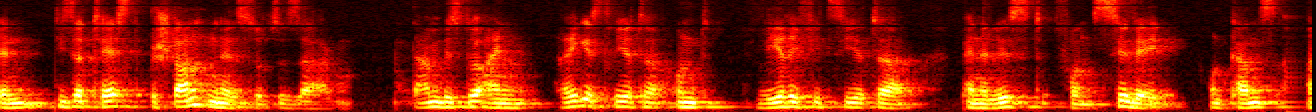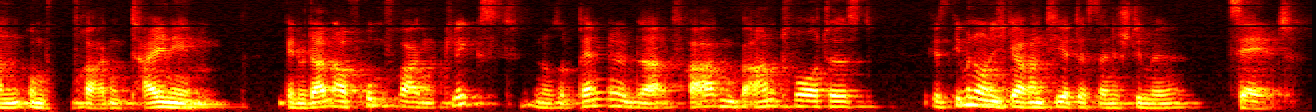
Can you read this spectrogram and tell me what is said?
Wenn dieser Test bestanden ist sozusagen, dann bist du ein registrierter und verifizierter Panelist von Civey und kannst an Umfragen teilnehmen. Wenn du dann auf Umfragen klickst, in unserem Panel da Fragen beantwortest, ist immer noch nicht garantiert, dass deine Stimme zählt.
